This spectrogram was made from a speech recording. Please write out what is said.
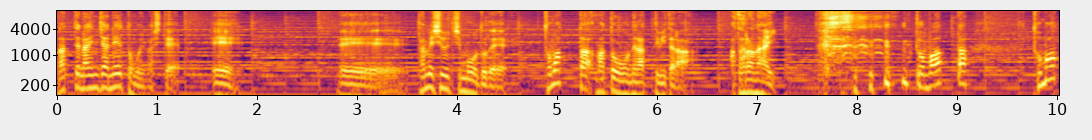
なってないんじゃねえと思いまして、えーえー、試し撃ちモードで止まった的を狙ってみたら当たらない。止まった止まっ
